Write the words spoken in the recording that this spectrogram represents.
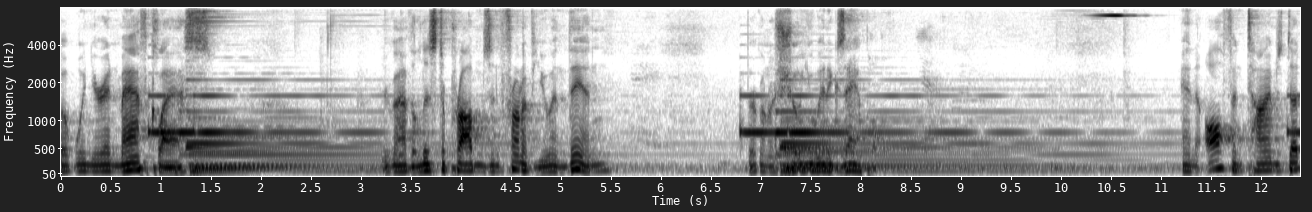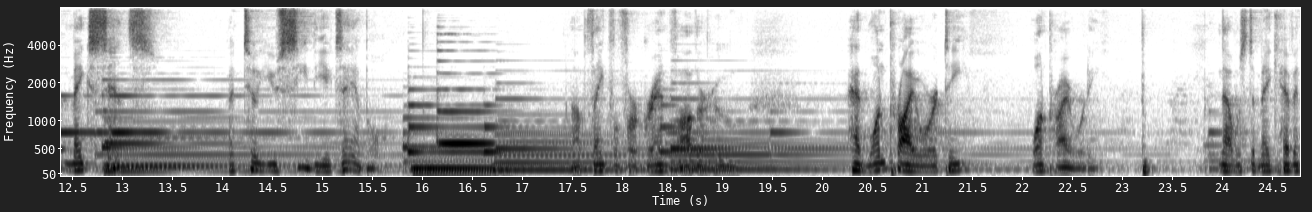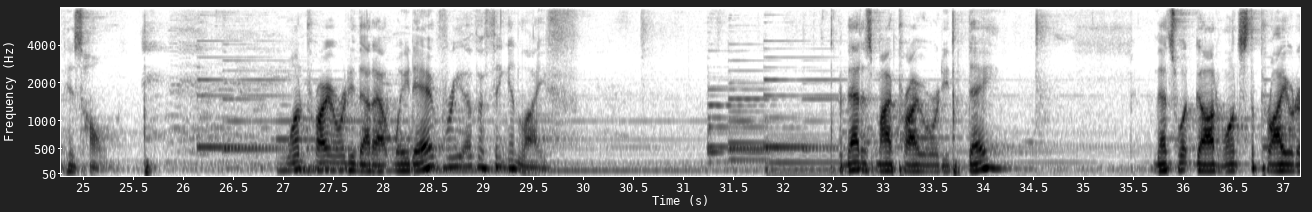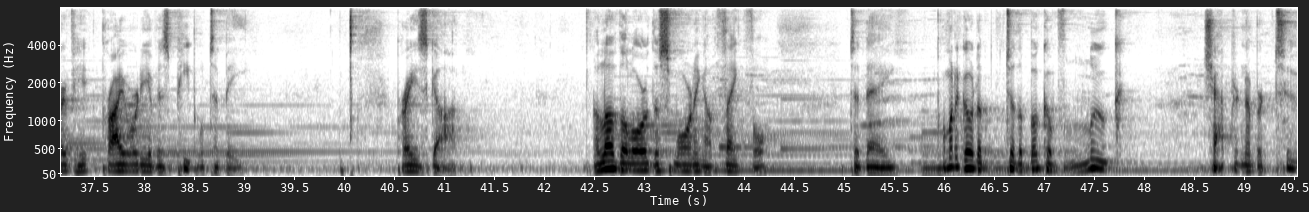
but when you're in math class, you're going to have the list of problems in front of you, and then they're going to show you an example. And oftentimes doesn't make sense until you see the example. I'm thankful for a grandfather who had one priority, one priority, and that was to make heaven his home. One priority that outweighed every other thing in life. And that is my priority today. That's what God wants the priority of, priority of his people to be. Praise God. I love the Lord this morning. I'm thankful today. I'm going to go to, to the book of Luke, chapter number 2.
